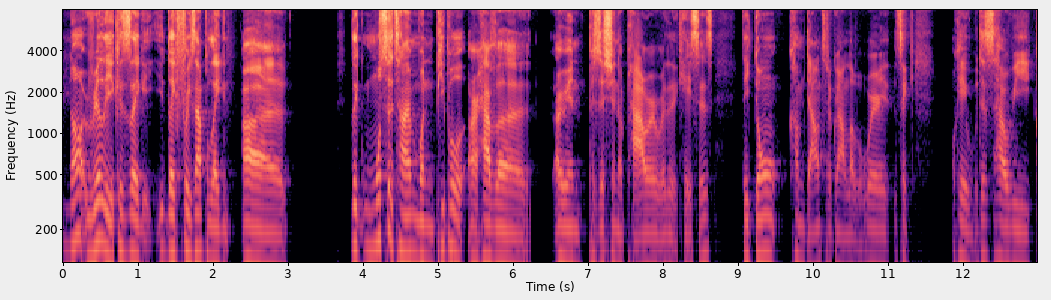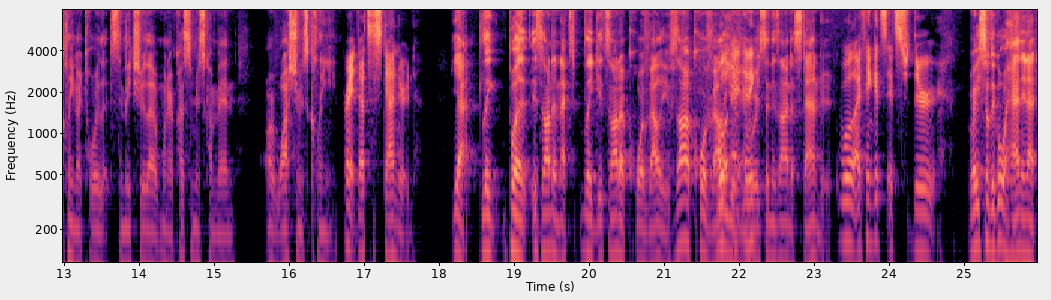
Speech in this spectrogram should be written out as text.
Not really, because like like for example, like uh, like most of the time when people are have a are in position of power, whatever the case is, they don't come down to the ground level where it's like, okay, this is how we clean our toilets to make sure that when our customers come in, our washrooms clean. right, that's a standard. Yeah, like, but it's not an ex like it's not a core value. If it's not a core value I of yours, then it's not a standard. Well, I think it's, it's, they're, right? So they go hand in hand.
